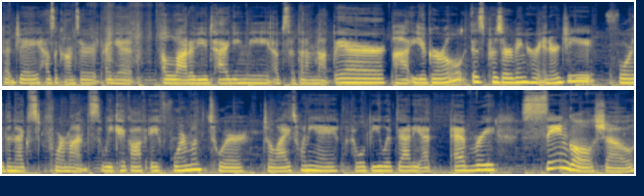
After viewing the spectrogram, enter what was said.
that Jay has a concert, I get a lot of you tagging me, upset that I'm not there. Uh, your girl is preserving her energy for the next four months. We kick off a four month tour July 28th. I will be with Daddy at every single show.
